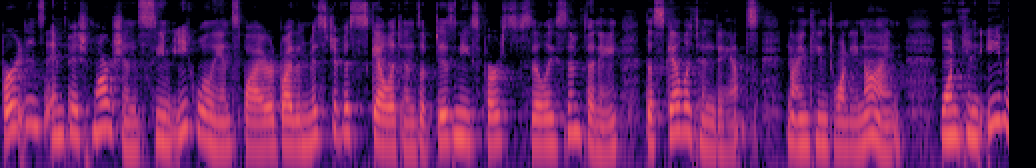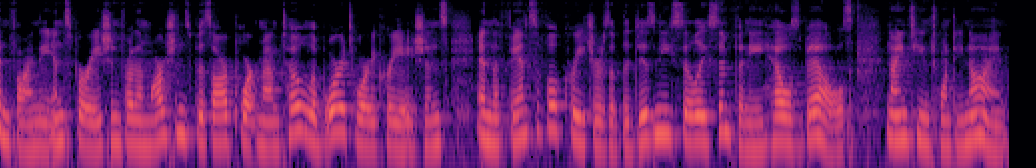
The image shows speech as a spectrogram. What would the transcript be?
Burton's impish Martians seem equally inspired by the mischievous skeletons of Disney's first silly symphony, The Skeleton Dance, 1929. One can even find the inspiration for the Martians' bizarre portmanteau laboratory creations in the fanciful creatures of the Disney Silly Symphony, Hell's Bells, 1929.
